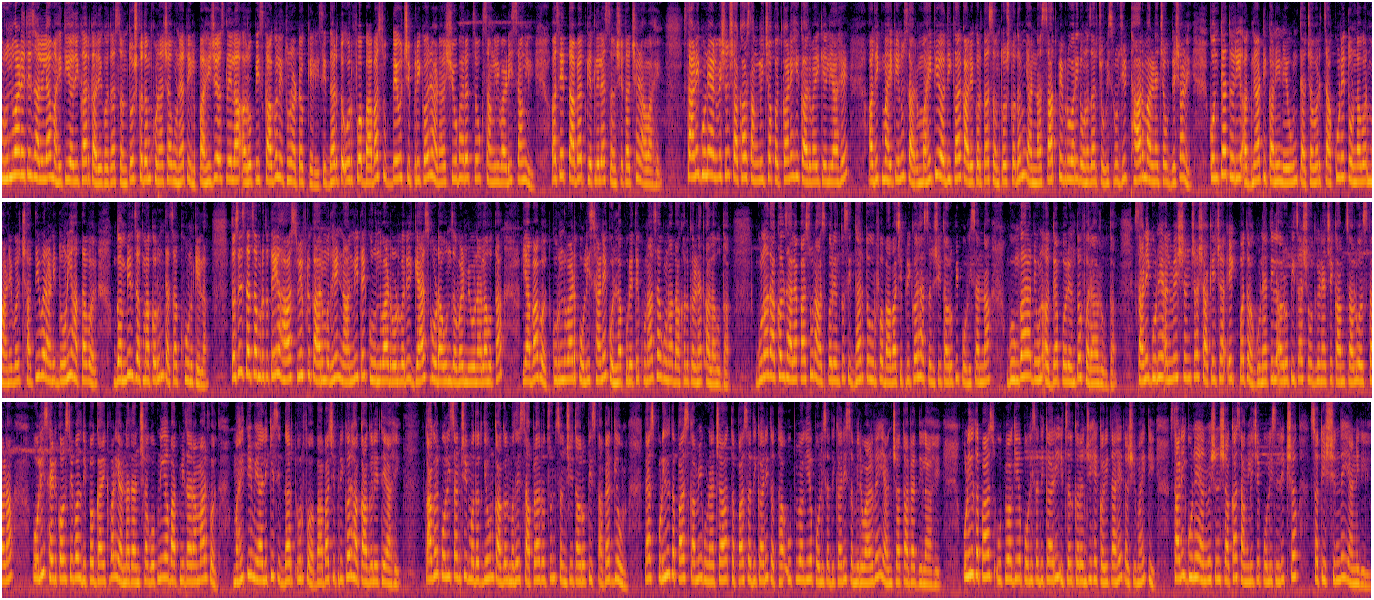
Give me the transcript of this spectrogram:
कुरुंदवाड येथे झालेल्या माहिती अधिकार कार्यकर्ता संतोष कदम खुनाच्या गुन्ह्यातील पाहिजे असलेला आरोपीस कागल येथून अटक केली. सिद्धार्थ उर्फ बाबा सुखदेव चिपरीकर राहणार शिवभारत चौक सांगलीवाडी सांगली असे ताब्यात घेतलेल्या संशयिताचे नाव आहे. स्थानिक गुन्हे अन्वेषण शाखा सांगलीच्या पथकाने ही कारवाई केली आहे. अधिक माहितीनुसार माहिती अधिकार कार्यकर्ता संतोष कदम यांना सात फेब्रुवारी दोन हजार चोवीस रोजी ठार मारण्याच्या उद्देशाने कोणत्या तरी अज्ञात ठिकाणी नेऊन त्याच्यावर चाकूने तोंडावर मानेवर छातीवर आणि दोन्ही हातावर गंभीर जखमा करून त्याचा खून केला. तसेच त्याचा मृतदेह हा स्विफ्ट कारमध्ये नान्नी ते कुरुंदवाड रोडवरील गॅस गोडाऊन जवळ मिळून आला होता. याबाबत कुरुंदवाड पोलीस ठाणे कोल्हापूर येथे खुनाचा गुन्हा दाखल करण्यात आला होता. गुन्हा दाखल झाल्यापासून आजपर्यंत सिद्धार्थ उर्फ बाबा चिपरीकर हा संशयित आरोपी पोलिसांना गुंगारा देऊन अद्यापपर्यंत फरार होता. स्थानिक गुन्हे अन्वेषणच्या शाखेच्या एक पथक गुन्ह्यातील आरोपीचा शोध घेण्याचे काम चालू असताना police head constable Deepak Gaikwad यांना त्यांच्या गोपनीय बातमीदारामार्फत माहिती मिळाली की सिद्धार्थ उर्फ बाबा चिपरीकर हा कागल येथे आहे. कागल पोलिसांची मदत घेऊन कागलमध्ये सापळा रचून संशयित आरोपीस ताब्यात घेऊन त्यास पुढील तपास कामी गुन्ह्याच्या तपास अधिकारी तथा उपविभागीय पोलीस अधिकारी समीर वाळवे यांच्या ताब्यात दिला आहे. पुढील तपास उपविभागीय पोलीस अधिकारी इचलकरंजी हे करीत आहेत अशी माहिती स्थानिक गुन्हे अन्वेषण शाखा सांगलीचे पोलीस निरीक्षक सतीश शिंदे यांनी दिली.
